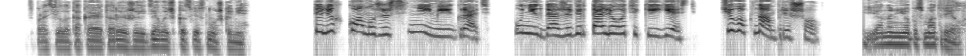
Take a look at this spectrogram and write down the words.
— спросила какая-то рыжая девочка с веснушками. «Ты легко можешь с ними играть. У них даже вертолетики есть. Чего к нам пришел?» Я на нее посмотрел,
